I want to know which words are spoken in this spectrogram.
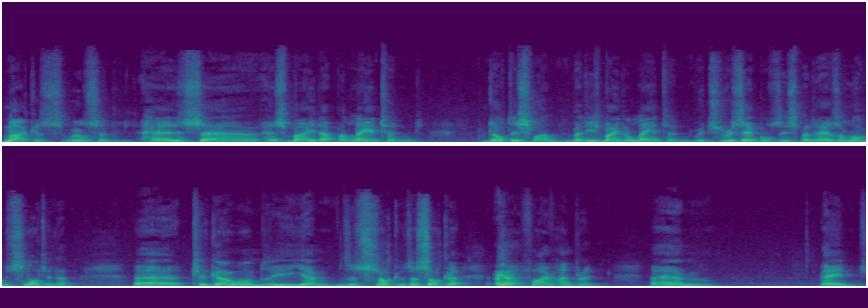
Marcus Wilson has uh, has made up a lantern not this one, but he's made a lantern which resembles this, but has a long slot in it, uh, to go on the um, the, soc the Zocca 500, um, and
